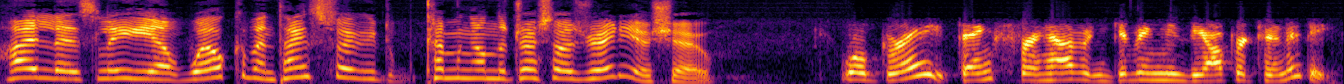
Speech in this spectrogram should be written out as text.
Hi, Leslie. Uh, welcome and thanks for coming on the Dressage Radio Show. Well, great. Thanks for having giving me the opportunity.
